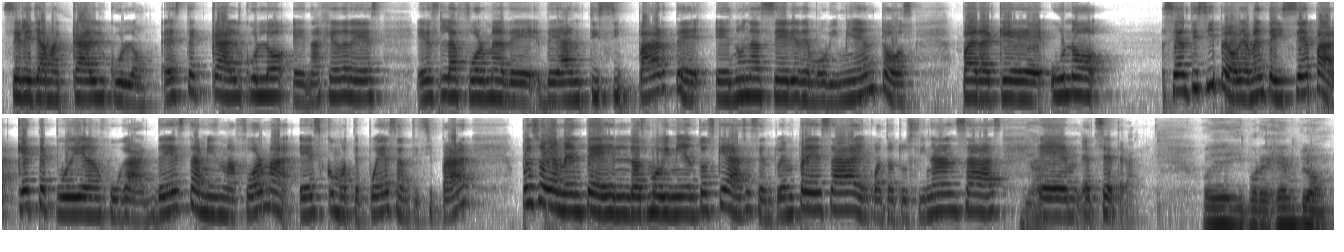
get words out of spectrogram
se le llama cálculo. Este cálculo en ajedrez es la forma de, de anticiparte en una serie de movimientos para que uno se anticipe obviamente y sepa qué te pudieran jugar. De esta misma forma es como te puedes anticipar pues obviamente en los movimientos que haces en tu empresa, en cuanto a tus finanzas, eh, etcétera. Oye, y por ejemplo,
